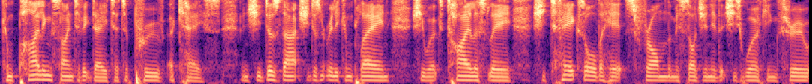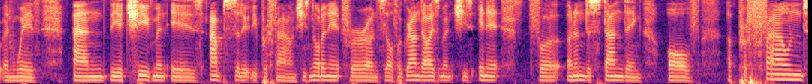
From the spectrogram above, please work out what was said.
compiling scientific data to prove a case. And she does that. She doesn't really complain. She works tirelessly. She takes all the hits from the misogyny that she's working through and with. And the achievement is absolutely profound. She's not in it for her own self aggrandizement. She's in it for an understanding of a profound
